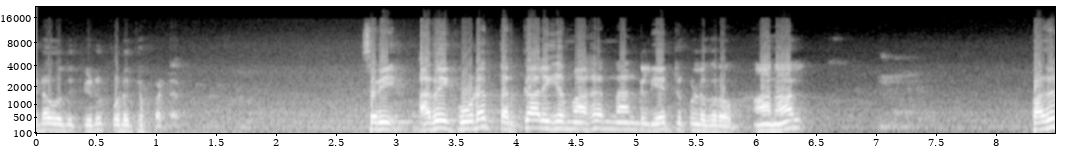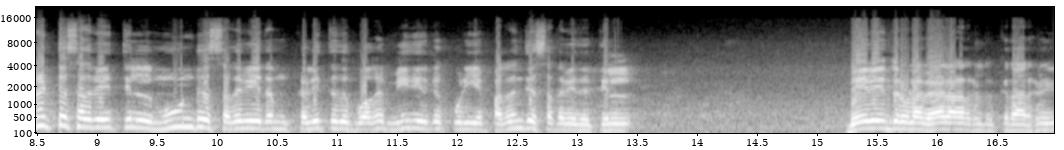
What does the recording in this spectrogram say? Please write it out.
இடஒதுக்கீடு கொடுக்கப்பட்டது. சரி அதை கூட தற்காலிகமாக நாங்கள் ஏற்றுக்கொள்கிறோம். ஆனால் பதினெட்டு சதவீதத்தில் மூன்று சதவீதம் கழித்தது போக மீதி இருக்கக்கூடிய பதினஞ்சு சதவீதத்தில் தேவேந்திர உல வேளாளர்கள் இருக்கிறார்கள்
